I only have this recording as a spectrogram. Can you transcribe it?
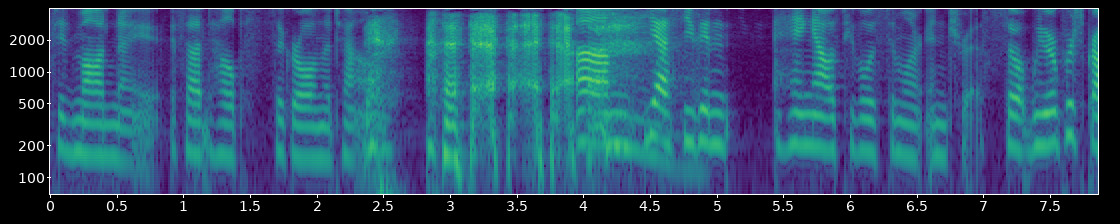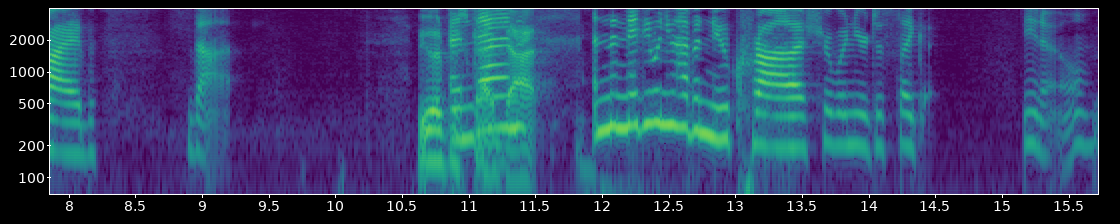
did mod night. If that helps the girl in the town. um, yes, you can hang out with people with similar interests. So we would prescribe that. We would And prescribe then, that. and then maybe when you have a new crush or when you're just like, you know,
